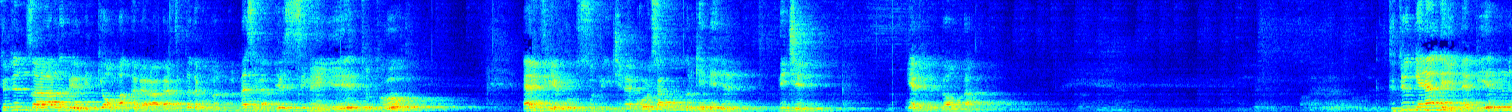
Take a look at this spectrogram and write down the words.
Tütün zararlı bir bitki olmakla beraber tıpta da kullanılır. Mesela bir sineği tutup enfiye kutusunu içine koysak olur? Geberir. Niçin? Geberir de ondan. Tütün genel deyimle bir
